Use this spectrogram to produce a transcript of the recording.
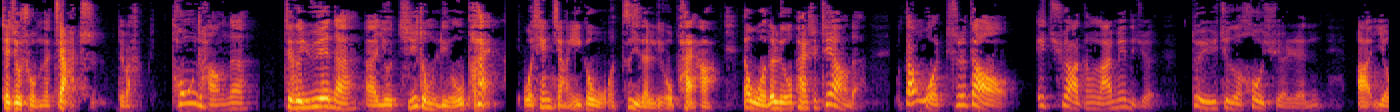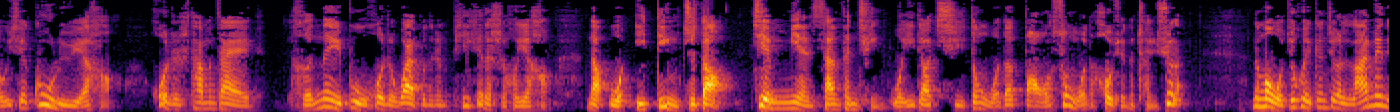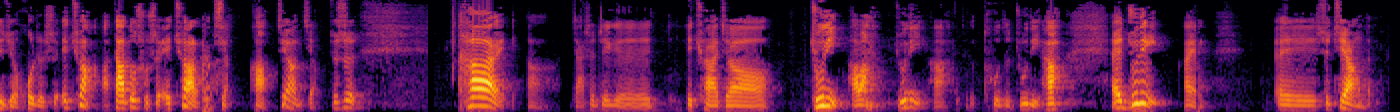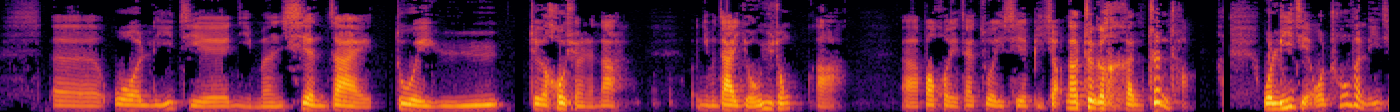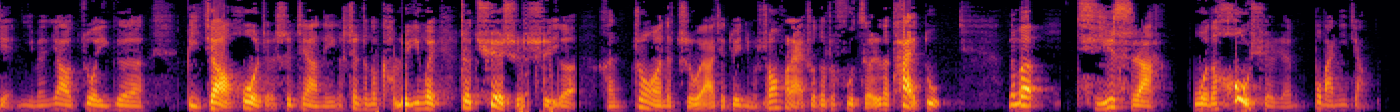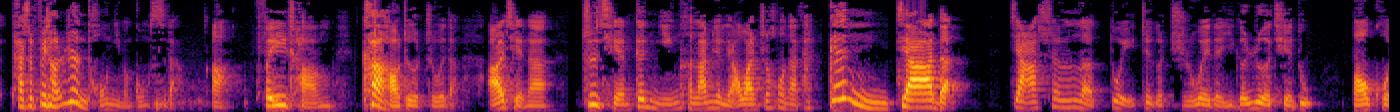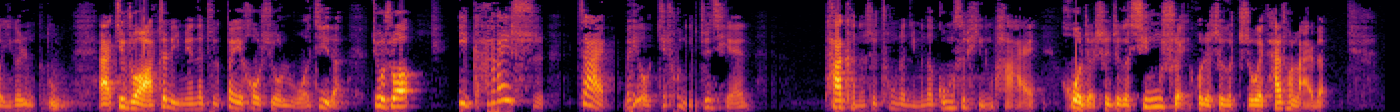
这就是我们的价值，对吧？通常呢，这个约呢，呃，有几种流派。我先讲一个我自己的流派哈。那我的流派是这样的：当我知道 HR 跟 Line Manager 对于这个候选人啊有一些顾虑也好，或者是他们在和内部或者外部的人 PK 的时候也好。那我一定知道见面三分情，我一定要启动我的保送我的候选的程序了。那么我就会跟这个 line manager 或者是 HR 啊，大多数是 HR 来讲哈，这样讲就是 Hi 啊，假设这个 HR 叫 Judy 好吧，Judy 啊，这个兔子 Judy 哈，哎 Judy 哎哎是这样的，呃，我理解你们现在对于这个候选人呐。你们在犹豫中啊，啊，包括也在做一些比较，那这个很正常，我理解，我充分理解你们要做一个比较，或者是这样的一个慎重的考虑，因为这确实是一个很重要的职位，而且对你们双方来说都是负责任的态度。那么，其实啊，我的候选人不瞒你讲，他是非常认同你们公司的啊，非常看好这个职位的，而且呢。之前跟您和拉米聊完之后呢，他更加的加深了对这个职位的一个热切度，包括一个认可度。哎，记住啊，这里面的这个背后是有逻辑的，就是说一开始在没有接触你之前，他可能是冲着你们的公司品牌，或者是这个薪水，或者这个职位 title 来的。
